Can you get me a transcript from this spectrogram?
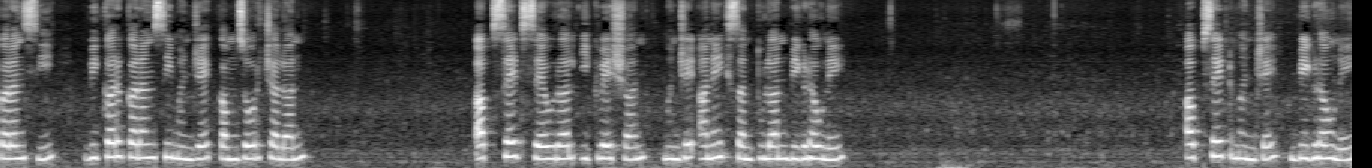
currency weaker currency म्हणजे कमजोर चलन. अपसेट सेव्हरल इक्वेशन म्हणजे अनेक संतुलन बिघडवणे. अपसेट म्हणजे बिघडवणे.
